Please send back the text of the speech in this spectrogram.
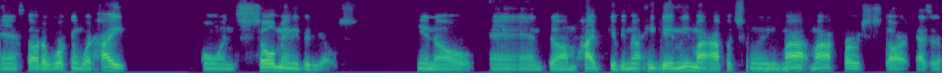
and started working with Hype on so many videos, you know. And um, Hype gave me he gave me my opportunity, my my first start as a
